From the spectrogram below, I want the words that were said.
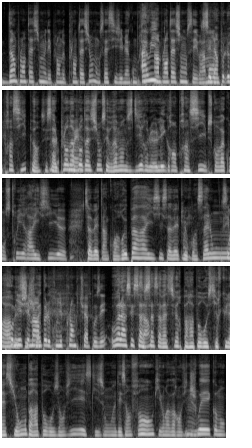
d'implantation et des plans de plantation. Donc ça, si j'ai bien compris, ah oui. implantation, c'est vraiment... C'est le principe, c'est ça. Le plan d'implantation, c'est vraiment de se dire les grands principes, ce qu'on va construire. Ah, ici, euh, ça va être un coin repas, ici, ça va être le coin salon. C'est le ah, premier schéma, un peu le premier plan que tu as posé. Voilà, c'est ça. ça. ça. va se faire par rapport aux circulations, par rapport aux envies. Est-ce qu'ils ont des enfants qui vont avoir envie de hmm. jouer Comment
